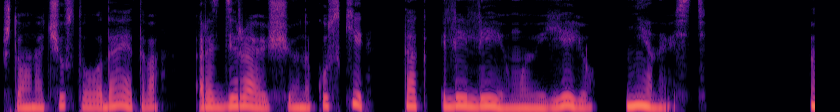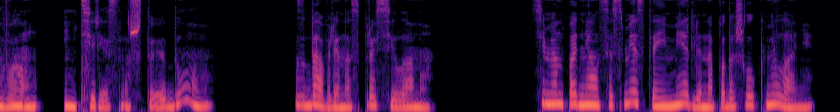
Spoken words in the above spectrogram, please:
что она чувствовала до этого, раздирающую на куски так лелеемую ею ненависть. «Вам интересно, что я думаю?» — сдавленно спросила она. Семён поднялся с места и медленно подошел к Милане.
